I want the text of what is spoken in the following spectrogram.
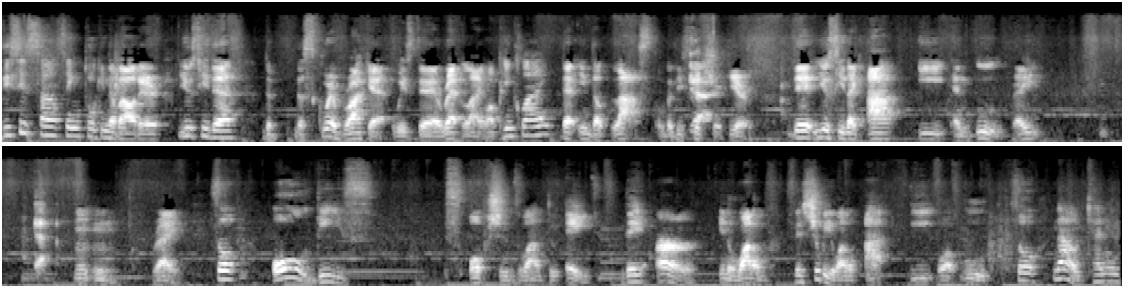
this is something talking about it. You see the the, the square bracket with the red line or pink line that in the last of the this Yeah. picture here. There you see like a, e and u, right? Yeah. Mm-mm. Right. So all these options one to eight, they are you know one of they should be one of a, e or u. So now can you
